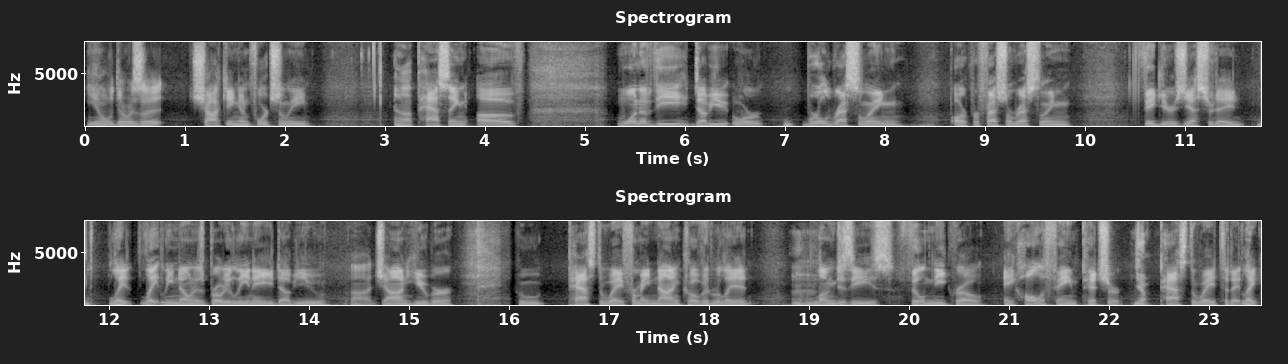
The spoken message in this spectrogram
You know, there was a shocking, unfortunately, uh, passing of one of the W or World Wrestling or professional wrestling figures yesterday, late, lately known as Brodie Lee in AEW, uh, Jon Huber, who passed away from a non COVID related lung disease. Phil Niekro, a Hall of Fame pitcher, Yep. passed away today. Like,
